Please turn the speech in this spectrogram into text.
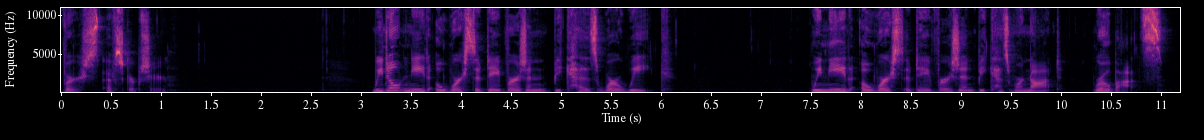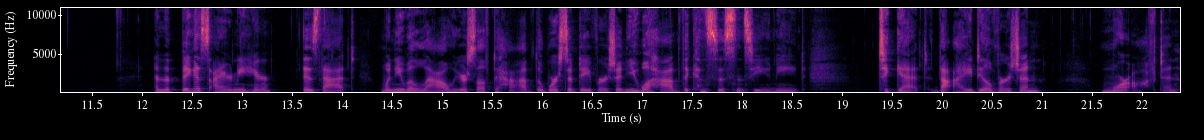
verse of scripture. We don't need a worst of day version because we're weak. We need a worst of day version because we're not robots. And the biggest irony here is that when you allow yourself to have the worst of day version, you will have the consistency you need to get the ideal version more often.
